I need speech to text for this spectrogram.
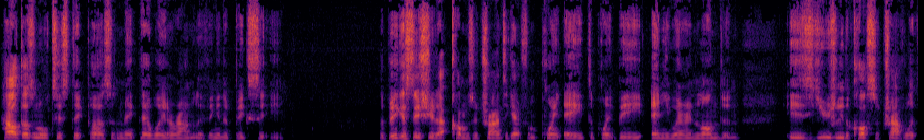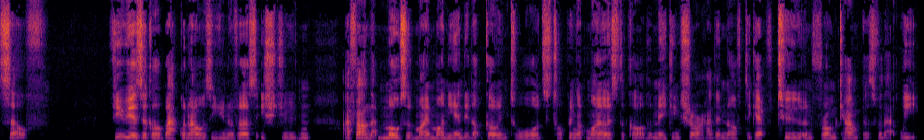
how does an autistic person make their way around living in a big city? The biggest issue that comes with trying to get from point A to point B anywhere in London is usually the cost of travel itself. A few years ago, back when I was a university student, I found that most of my money ended up going towards topping up my Oyster card and making sure I had enough to get to and from campus for that week.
